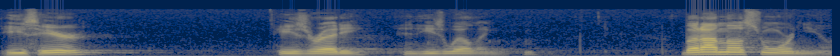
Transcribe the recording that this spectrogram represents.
He's here, He's ready, and He's willing. But I must warn you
